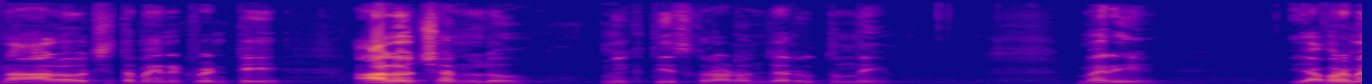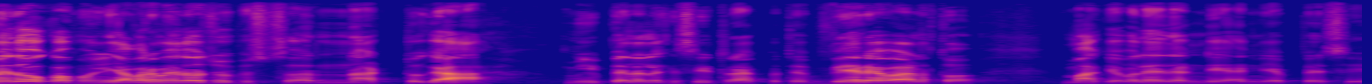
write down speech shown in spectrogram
అనాలోచితమైనటువంటి ఆలోచనలు మీకు తీసుకురావడం జరుగుతుంది. మరి ఎవరి మీదో కోపం ఎవరి మీదో చూపిస్తున్నట్టుగా మీ పిల్లలకి సీట్ రాకపోతే వేరే వాళ్ళతో మాకు ఇవ్వలేదండి అని చెప్పేసి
